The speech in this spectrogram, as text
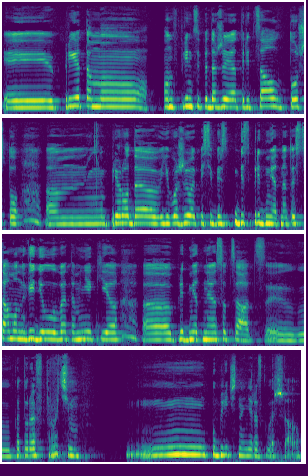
И при этом он, в принципе, даже и отрицал то, что э, природа его живописи без, беспредметна. То есть сам он видел в этом некие э, предметные ассоциации, которые, впрочем, публично не разглашал.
